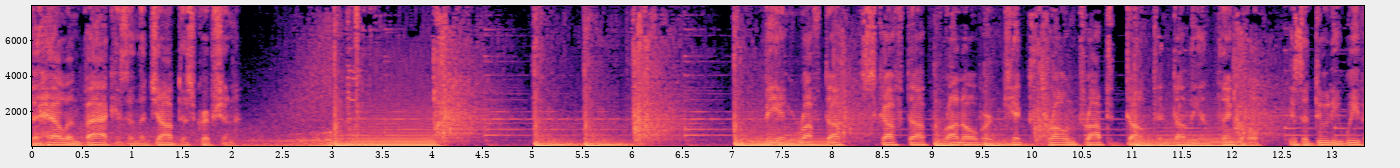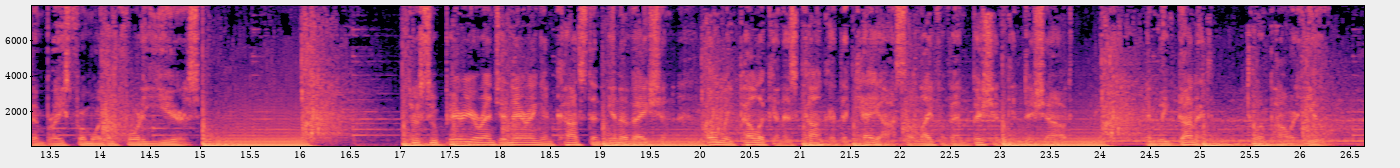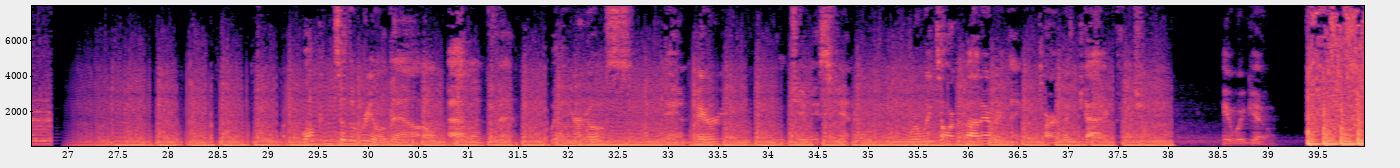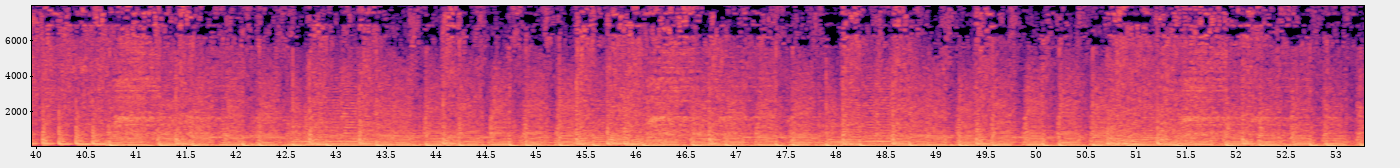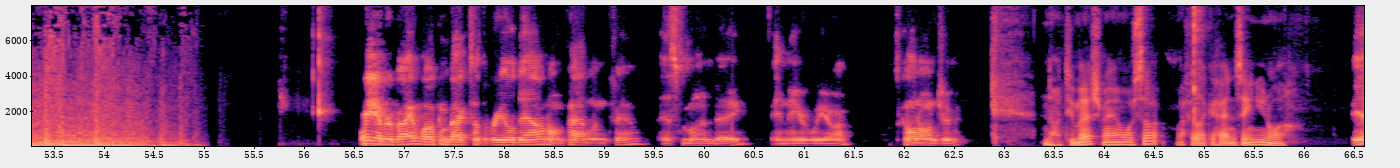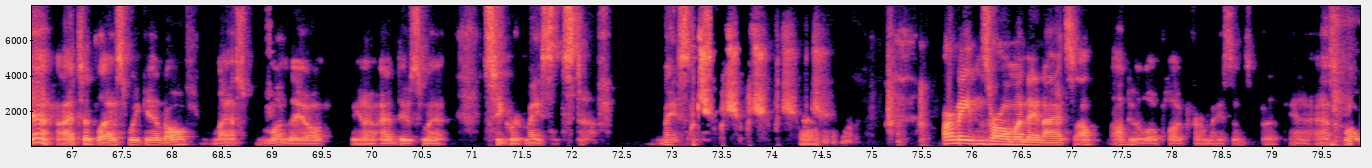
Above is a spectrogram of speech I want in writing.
To hell and back is in the job description. Being roughed up, scuffed up, run over, kicked, thrown, dropped, dunked, and done the unthinkable is a duty we've embraced for more than 40 years. Through superior engineering and constant innovation, only Pelican has conquered the chaos a life of ambition can dish out. And we've done it Welcome to the Reel Down on Paddle and Fin with your hosts, Dan Perry and Jimmy Skinner, where we talk about everything tournament kayak fishing. Here we go. Hey everybody, welcome back to the Reel Down on Paddle and Fin. It's Monday, and here we are. What's going on, Jimmy? Not too much, man. What's up? I feel like I hadn't seen you in a while. Yeah, I took last weekend off, last Monday off. You know, had to do some secret Mason stuff. Mason. Uh, our meetings are on Monday nights. I'll I'll do a little plug for Masons, but yeah, ask what.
